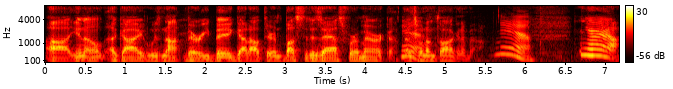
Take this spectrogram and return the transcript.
Uh, you know, a guy who was not very big got out there and busted his ass for America. That's what I'm talking about. Yeah. Yeah.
